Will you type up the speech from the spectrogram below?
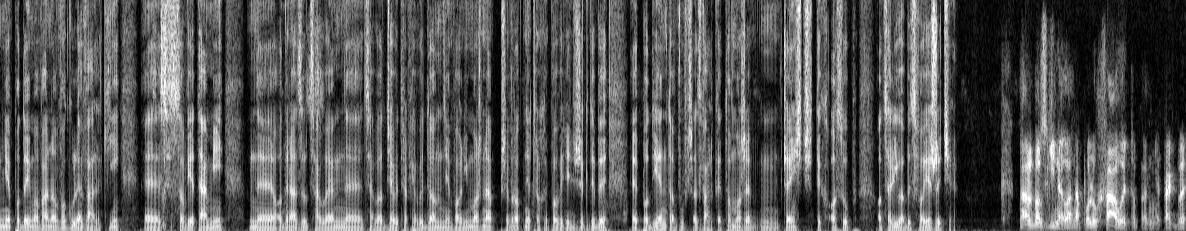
nie podejmowano w ogóle walki e, z Sowietami od razu całe, całe oddziały trafiały do niewoli. Można przewrotnie trochę powiedzieć, że gdyby e, podjęto wówczas walkę, to może część tych osób ocaliłaby swoje życie. No, albo zginęła na polu chwały, to pewnie tak by,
